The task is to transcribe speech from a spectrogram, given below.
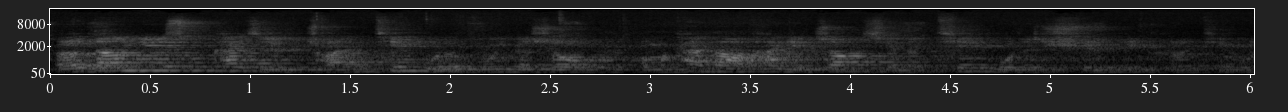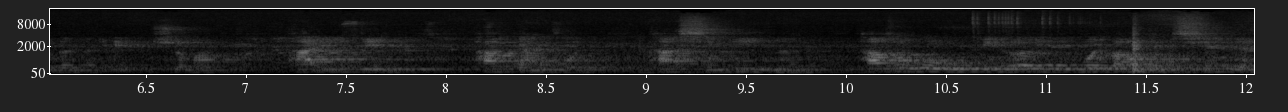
而当耶稣开始传天国的福音的时候，我们看到他也彰显了天国的权柄和天国的能力，是吗？他一定，他赶鬼，他行异能，他透过五饼鳄鱼喂饱五千人，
